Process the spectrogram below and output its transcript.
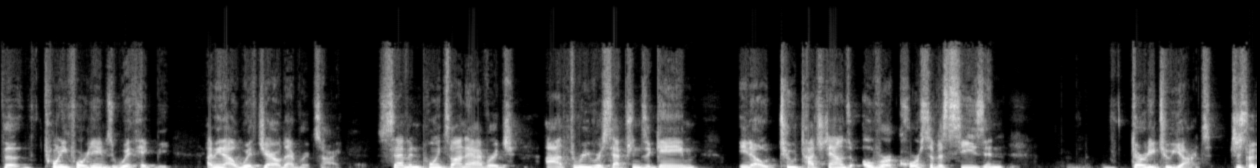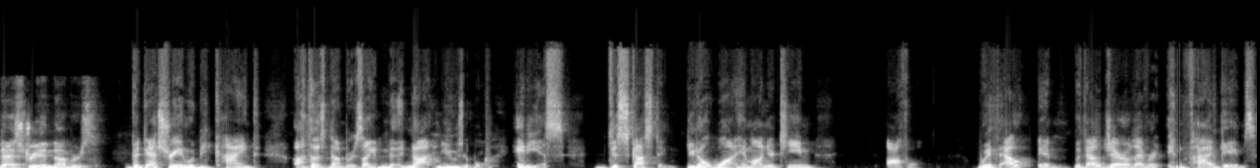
the 24 games with Higbee, I mean, uh, with Gerald Everett, sorry, seven points on average, uh, three receptions a game, you know, two touchdowns over a course of a season, 32 yards. Just Pedestrian numbers. pedestrian would be kind on those numbers, like n- not usable, hideous, disgusting. You don't want him on your team. Awful. Without him, without Gerald Everett in five games,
